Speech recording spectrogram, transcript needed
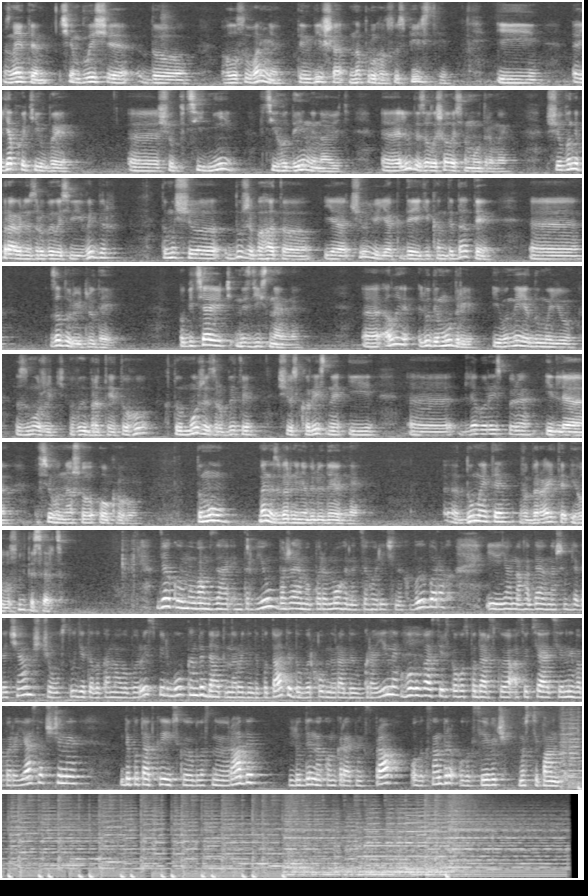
Знаєте, чим ближче до голосування, тим більша напруга в суспільстві. І е, я б хотів би, е, щоб в ці дні, в ці години навіть, люди залишалися мудрими, щоб вони правильно зробили свій вибір, тому що дуже багато я чую, як деякі кандидати е, задурюють людей, обіцяють нездійсненне. Е, Але люди мудрі, і вони, я думаю, зможуть вибрати того, хто може зробити щось корисне і е, для Борисполя, і для всього нашого округу. Тому в мене звернення до людей одне. Е, Думайте, вибирайте і голосуйте серцем. Дякуємо вам за інтерв'ю. Бажаємо перемоги на цьогорічних виборах. І я нагадаю нашим глядачам, що у студії телеканалу Бориспіль був кандидат у народні депутати до Верховної Ради України, голова сільськогосподарської асоціації Нива Переяславщини, депутат Київської обласної ради, людина конкретних справ Олександр Олексійович Мостіпан.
